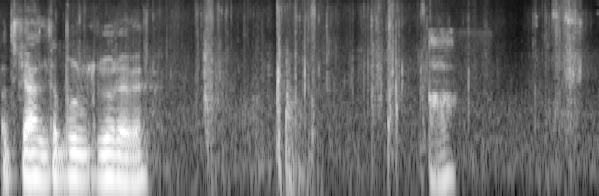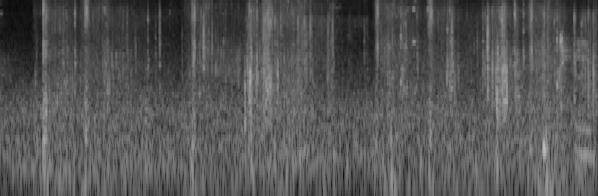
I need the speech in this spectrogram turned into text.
Hadi gel de bul görevi. Aha. Ay,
